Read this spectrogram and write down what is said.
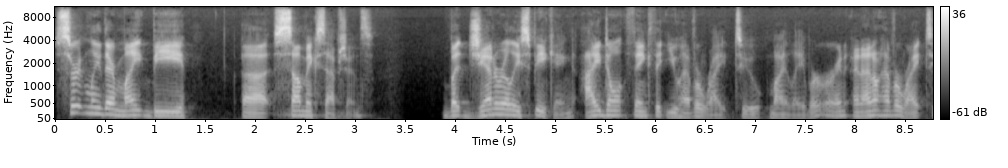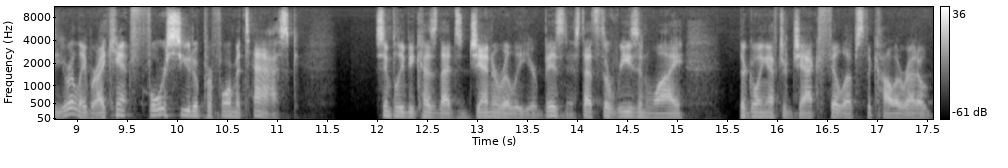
Certainly there might be uh, some exceptions, but generally speaking, I don't think that you have a right to my labor, or and I don't have a right to your labor. I can't force you to perform a task simply because that's generally your business. That's the reason why they're going after Jack Phillips, the Colorado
